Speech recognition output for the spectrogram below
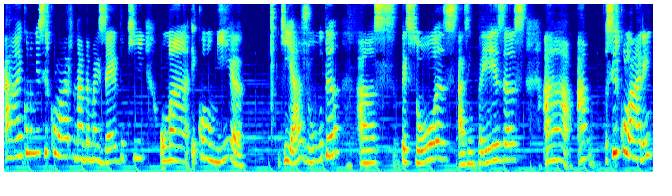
a economia circular nada mais é do que uma economia que ajuda as pessoas, as empresas a, a circularem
